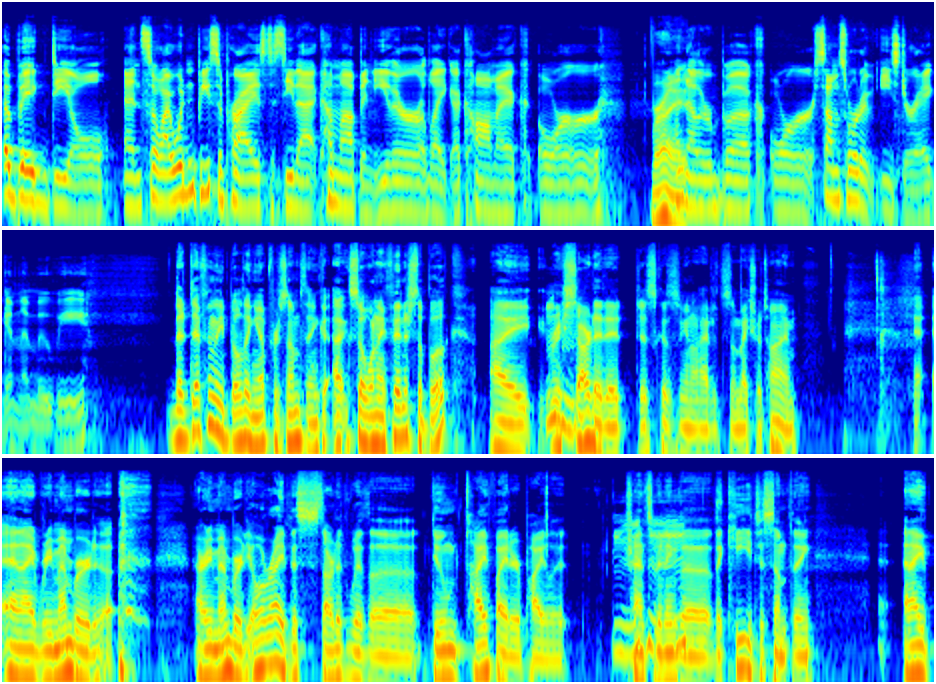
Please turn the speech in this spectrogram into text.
a big deal. And so I wouldn't be surprised to see that come up in either like a comic or right. another book or some sort of Easter egg in the movie. They're definitely building up for something. Uh, So when I finished the book, I Mm-hmm. restarted it just because you know I had some extra time, and I remembered. Uh, I remembered. Oh right, this started with a doomed Tie Fighter pilot transmitting Mm-hmm. the the key to something, and I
